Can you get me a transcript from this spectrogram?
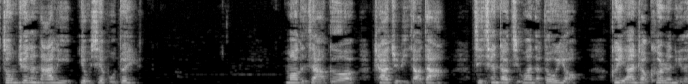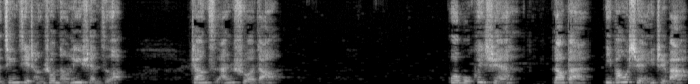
总觉得哪里有些不对。猫的价格差距比较大，几千到几万的都有，可以按照客人你的经济承受能力选择。”张子安说道。“我不会选，老板，你帮我选一只吧。”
